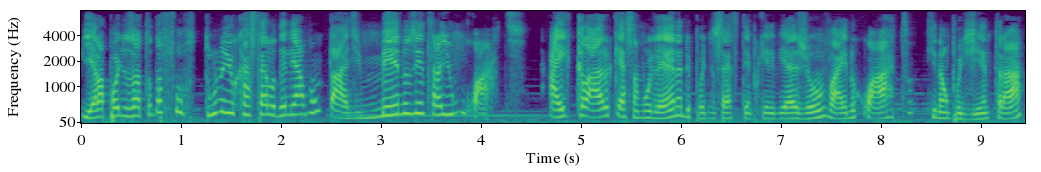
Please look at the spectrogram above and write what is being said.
E ela pode usar toda a fortuna e o castelo dele à vontade, menos entrar em um quarto. Aí, claro que essa mulher, né, depois de um certo tempo que ele viajou, vai no quarto, que não podia entrar,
